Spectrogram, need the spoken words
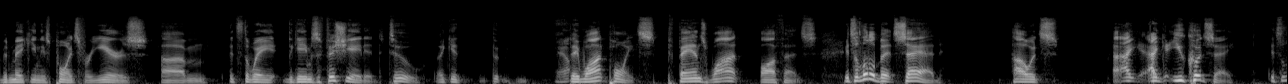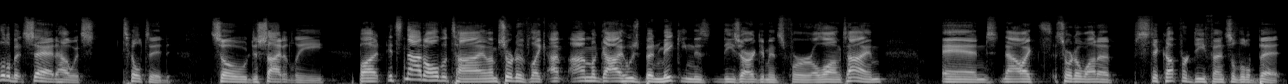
been making these points for years. Um, it's the way the game's officiated too. Like it, the, Yep. they want points. Fans want offense. It's a little bit sad how it's. I, I you could say it's a little bit sad how it's tilted so decidedly, but it's not all the time. I'm sort of like I'm, I'm a guy who's been making this, these arguments for a long time, and now I sort of want to stick up for defense a little bit.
